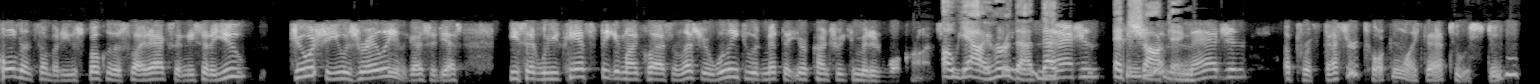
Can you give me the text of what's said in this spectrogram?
called on somebody who spoke with a slight accent, and he said, "Are you Jewish? Are you Israeli?" And the guy said, "Yes." He said, "Well, you can't speak in my class unless you're willing to admit that your country committed war crimes." Oh yeah, I heard that. That imagine it's shocking. imagine a professor talking like that to a student,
